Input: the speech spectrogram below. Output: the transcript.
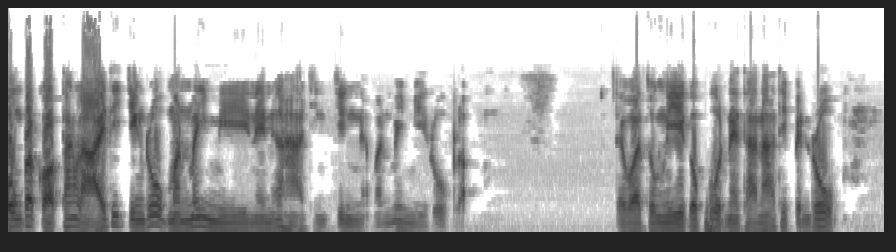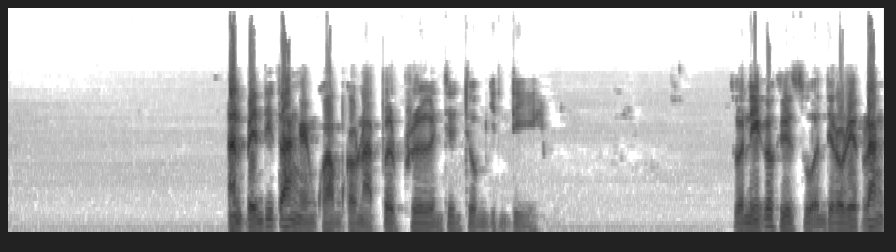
องค์ประกอบทั้งหลายที่จริงรูปมันไม่มีในเนื้อหาจริง ๆ เนี่ย มันไม่มีรูปหรอกแต่ว่าตรงนี้ก็พูดในฐานะที่เป็นรูป อันเป็นที่ตั้งแห่งความกำหนัดเพลิดเพลินชื่นชมยินดี ส่วนนี้ก็คือส่วนที่เราเรียกร่าง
